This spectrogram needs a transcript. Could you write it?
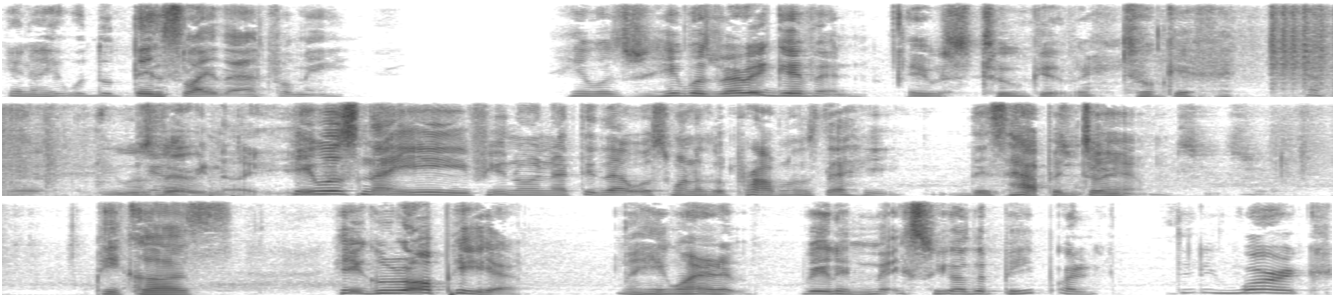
you know, he would do things like that for me. He was he was very giving. He was too giving. Too giving. yeah, he was yeah. very naive. He was naive, you know, and I think that was one of the problems that he this happened to him because he grew up here and he wanted to really mix with other people. It didn't work.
